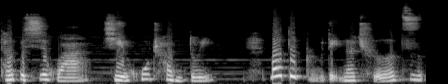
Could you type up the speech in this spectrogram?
他不喜欢结伙成堆，没得固定的圈子。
